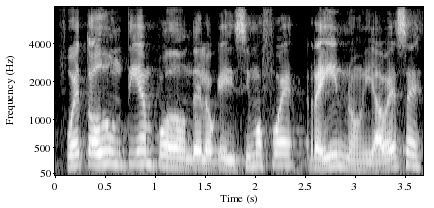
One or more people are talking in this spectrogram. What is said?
fue todo un tiempo donde lo que hicimos fue reírnos. Y a veces,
